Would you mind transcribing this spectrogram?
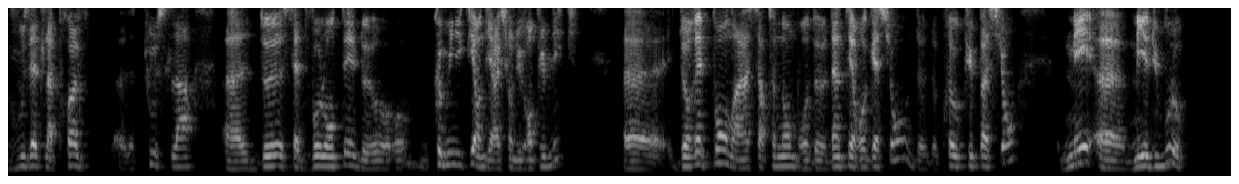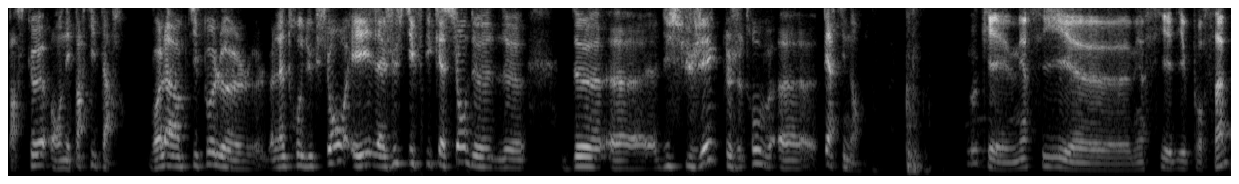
vous êtes la preuve, tout cela, euh, de cette volonté de communiquer en direction du grand public, euh, de répondre à un certain nombre d'interrogations, de, préoccupations, mais, euh, mais il y a du boulot, parce qu'on est parti tard. Voilà un petit peu l'introduction et la justification de, du sujet que je trouve pertinent. Ok, merci, merci Eddie pour ça.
